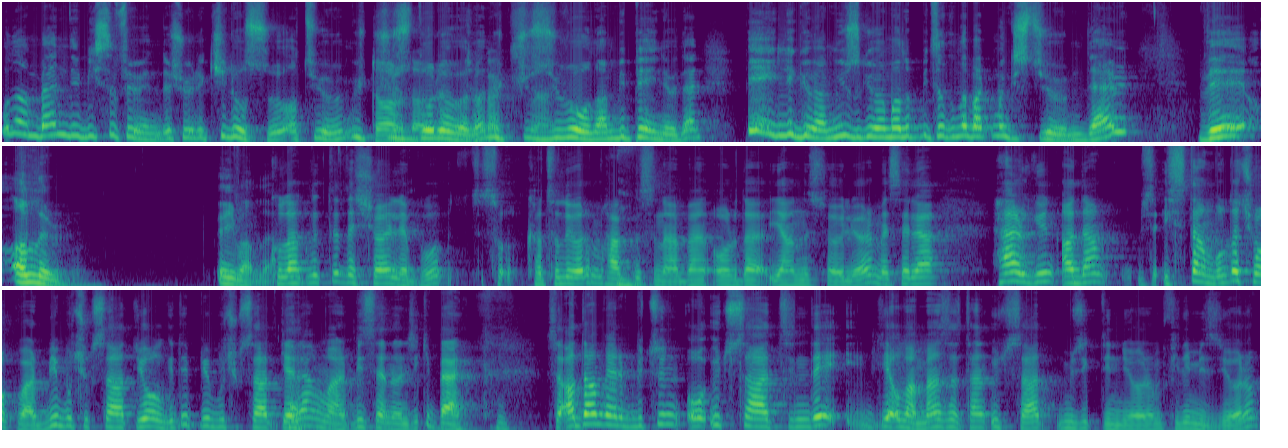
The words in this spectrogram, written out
Ulan ben de bir seferinde şöyle kilosu atıyorum 300 Doğru, doğru. dolar olan, haklısın 300 abi. euro olan bir peynirden bir 50 gram, 100 gram alıp bir tadına bakmak istiyorum der ve alır. Eyvallah. Kulaklıkta da şöyle bu. Katılıyorum. Haklısın abi. Ben orada yanlış söylüyorum. Mesela Her gün adam işte İstanbul'da çok var. Bir buçuk saat yol gidip bir buçuk saat gelen var. Bir sene önceki ben. Mesela adam yani bütün o 3 saatinde ya ulan ben zaten 3 saat müzik dinliyorum, film izliyorum.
